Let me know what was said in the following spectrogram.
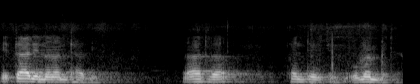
Itadi nanan tadi ata kante o mambita.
